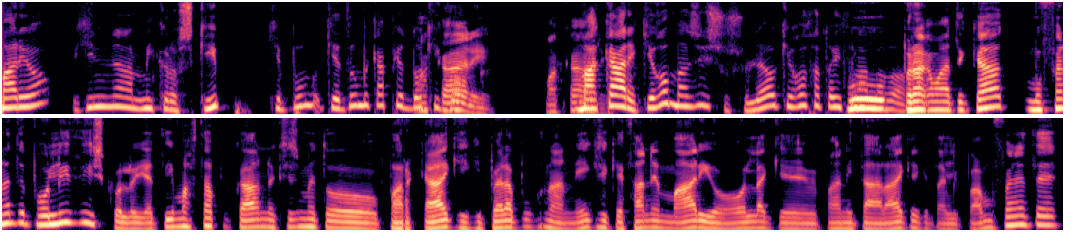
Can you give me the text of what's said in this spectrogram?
Mario γίνει ένα μικρό skip και, πούμε- και δούμε κάποιο Donkey Μακάρι. Kong. Μακάρι. Μακάρι. Και εγώ μαζί σου σου λέω και εγώ θα το ήθελα να το Που δω. πραγματικά μου φαίνεται πολύ δύσκολο γιατί με αυτά που κάνουν εξής με το παρκάκι εκεί πέρα που έχουν ανοίξει και θα είναι Μάριο όλα και πανιταράκια και τα λοιπά μου φαίνεται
